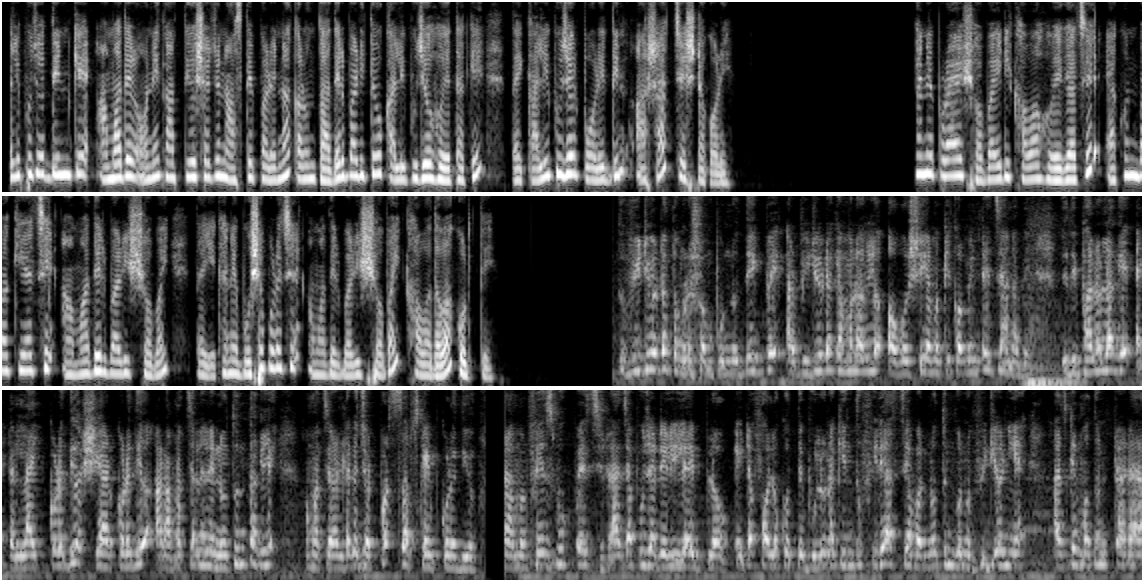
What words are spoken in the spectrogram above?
কালী পুজোর দিনকে আমাদের অনেক আত্মীয় স্বজন আসতে পারে না, কারণ তাদের বাড়িতেও কালী পুজো হয়ে থাকে, তাই কালী পুজোর পরের দিন আসার চেষ্টা করে। এখানে প্রায় সবাইরই খাওয়া হয়ে গেছে, এখন বাকি আছে আমাদের বাড়ির সবাই, তাই এখানে বসে পড়েছে আমাদের বাড়ির সবাই খাওয়া দাওয়া করতে। তো ভিডিওটা তোমরা সম্পূর্ণ দেখবে। আর ভিডিওটা কেমন লাগল অবশ্যই আমাকে কমেন্টে জানাবে। যদি ভালো লাগে, একটা লাইক করে দিও শেয়ার করে দিও। আর আমার চ্যানেলে নতুন থাকলে আমার চ্যানেলটাকে ঝটপট সাবস্ক্রাইব করে দিও। আর আমার Facebook page Raja Puja daily life blog এটা ফলো করতে ভুলো না, কিন্তু ফিরে আসছি আবার নতুন কোনো ভিডিও নিয়ে। আজকের মতন, টাটা!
